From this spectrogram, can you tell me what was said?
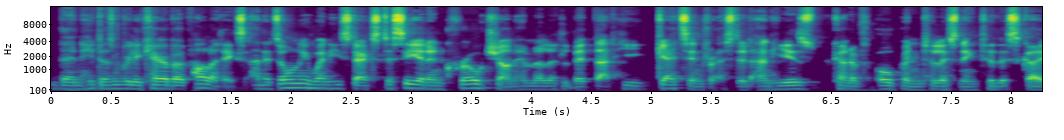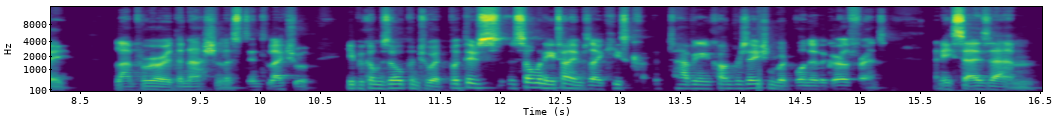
then he doesn't really care about politics. And it's only when he starts to see it encroach on him a little bit that he gets interested and he is kind of open to listening to this guy, Lempereur, the nationalist intellectual. He becomes open to it. But there's so many times like he's having a conversation with one of the girlfriends and he says, um,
